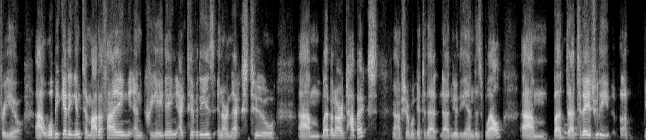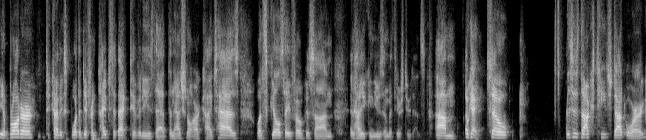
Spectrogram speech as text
for you. Uh, we'll be getting into modifying and creating activities in our next two um, webinar topics. I'm sure we'll get to that uh, near the end as well. Um, but uh, today is really you know broader to kind of explore the different types of activities that the National Archives has, what skills they focus on, and how you can use them with your students. Um, okay, so this is docsteach.org,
